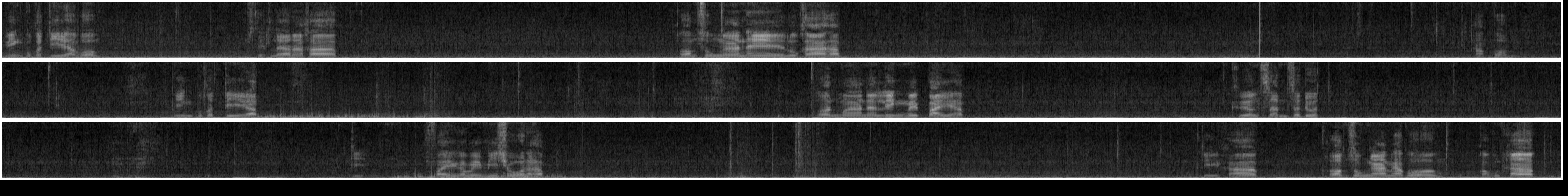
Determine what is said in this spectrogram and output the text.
วิ่งปกติครับผม เสร็จแล้วนะครับ พร้อมส่งงานให้ลูกค้าครับผม วิ่งปกติครับ ตอน มานะเร่งไม่ไปครับ เครื่องสั่นสะดุดไฟก็ไม่มีโชว์นะครับโอเคครับ พร้อมส่งงานครับผม ขอบคุณครับ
